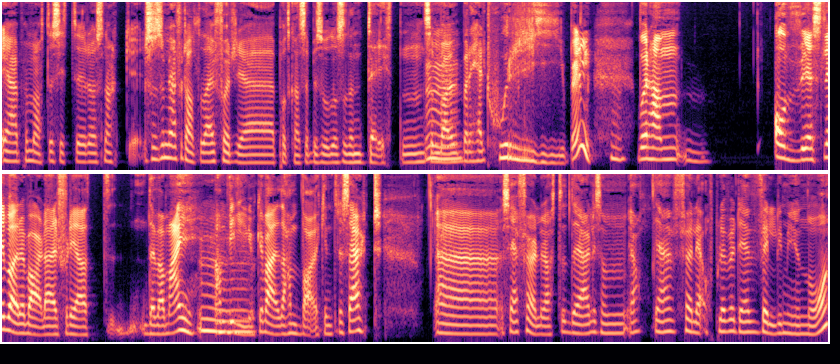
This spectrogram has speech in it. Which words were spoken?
jeg på en måte sitter og snakker Sånn som jeg fortalte deg i forrige podkastepisode, også den daten som var Mm. bare helt horribel. Hvor han obviously bare var der fordi at det var meg. Mm. Han ville jo ikke være det, han var jo ikke interessert. Uh, så jeg føler at det er liksom Ja, jeg føler jeg opplever det veldig mye nå.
